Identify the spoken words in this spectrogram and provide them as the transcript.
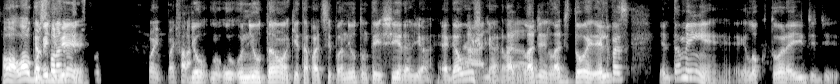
Ó, oh, o Augusto falando que Oi, pode falar. O, o, o, Nilton aqui tá participando, Nilton Teixeira ali, ó. É gaúcho, ah, cara, lá, lá, de, lá de Torre. Ele faz, ele também é locutor aí de, de,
